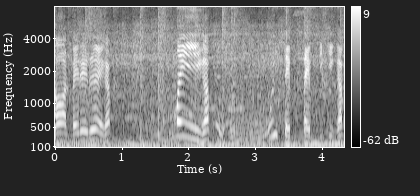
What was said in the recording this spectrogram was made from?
ต้อนไปเรื่อย ๆ ครับ ไม่ครับโอ้โหเต็มเต็มๆจริงๆครับ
